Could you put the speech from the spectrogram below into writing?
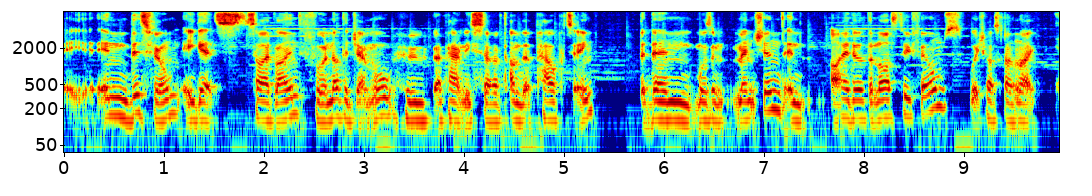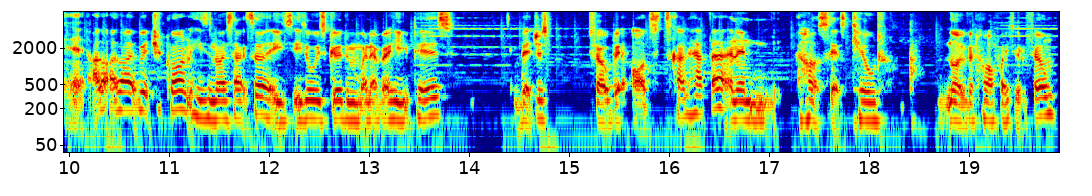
in this film, he gets sidelined for another general who apparently served under Palpatine, but then wasn't mentioned in either of the last two films. Which I was kind of like, yeah, I, I like Richard Grant. He's a nice actor. He's he's always good, and whenever he appears, but just felt a bit odd to kind of have that. And then Hux gets killed not even halfway through the film.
